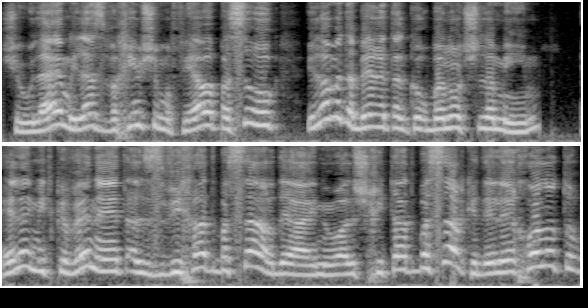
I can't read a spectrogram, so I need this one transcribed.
שאולי המילה זבחים שמופיעה בפסוק, היא לא מדברת על קורבנות שלמים, אלא היא מתכוונת על זביחת בשר, דהיינו, על שחיטת בשר כדי לאכול אותו.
